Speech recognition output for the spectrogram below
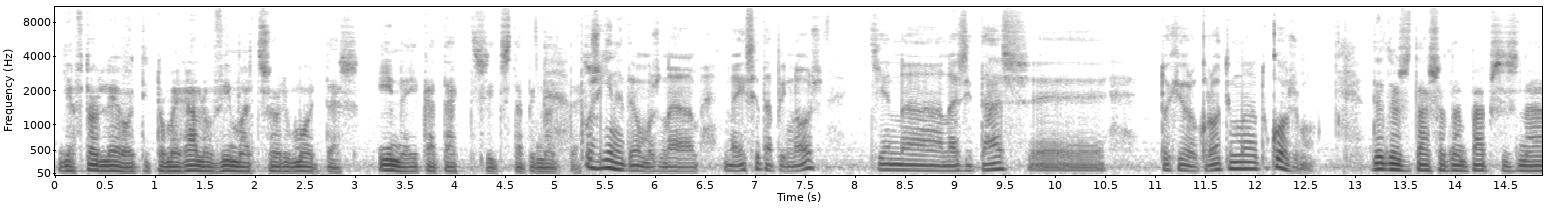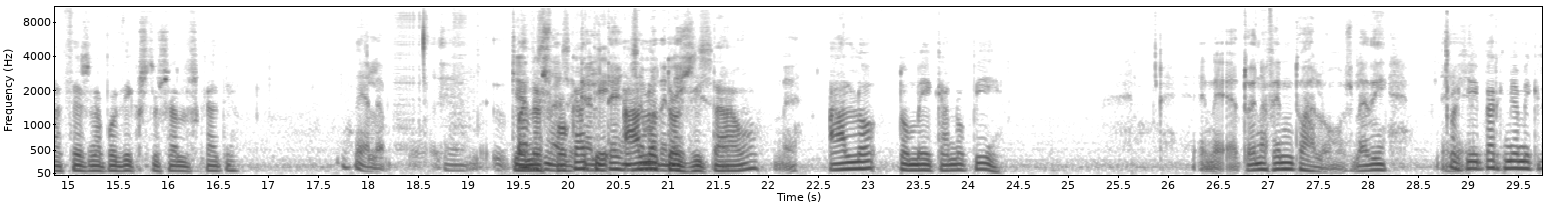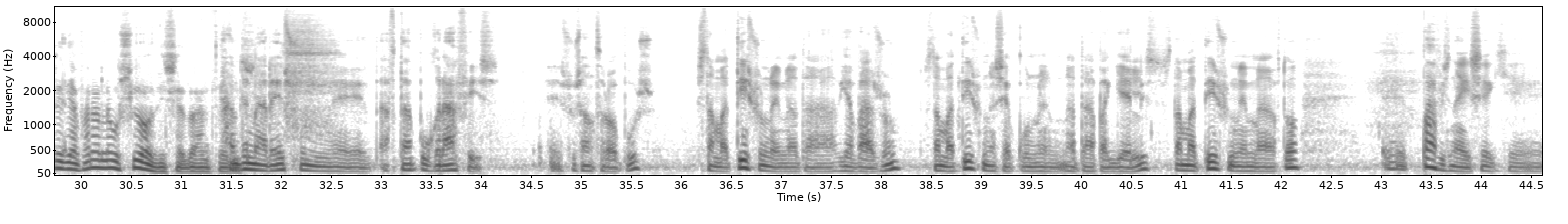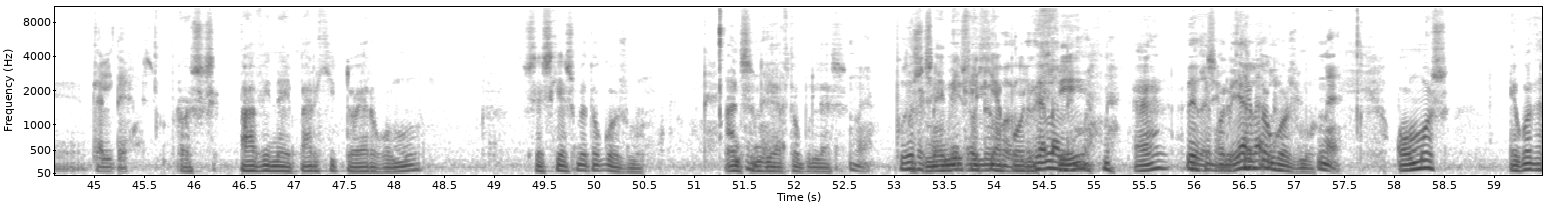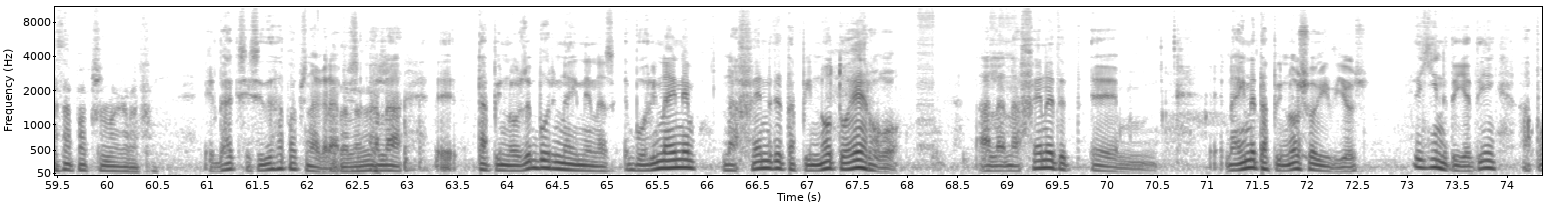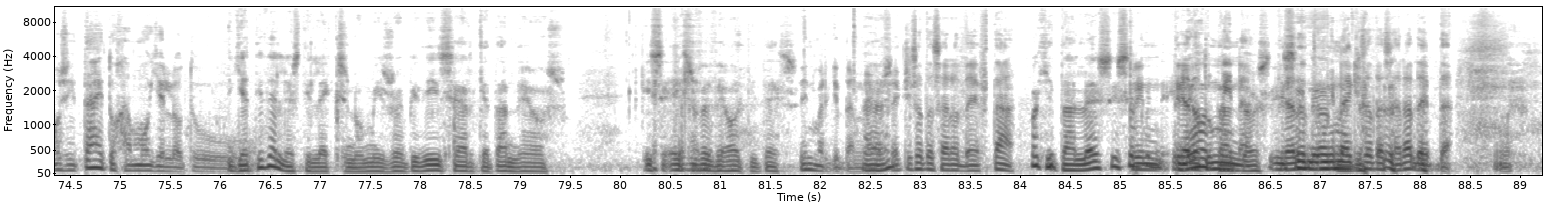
Γι' αυτό λέω ότι το μεγάλο βήμα της οριμότητας είναι η κατάκτηση της ταπεινότητας. Πώς γίνεται όμως να, να είσαι ταπεινός και να αναζητάς ε, το χειροκρότημα του κόσμου; Δεν το ζητάς όταν πάψεις να θες να αποδείξεις τους άλλους κάτι; Ναι, αλλά... Ε, Και πάβεις να σου πω είσαι κάτι, καλλιτέχνης άμα άλλο δεν το έχεις. ζητάω, Ναι. Άλλο το με ικανοποιεί. Ε, ναι, το ένα φέρνει το άλλο όμως. Δηλαδή, ε, Όχι, υπάρχει μια μικρή διαφορά, αλλά ουσιώδης εδώ αν θέλεις. αν δεν αρέσουν ε, αυτά που γράφεις ε, στους ανθρώπους, σταματήσουν να τα διαβάζουν, σταματήσουν να σε ακούνε να τα απαγγέλεις, σταματήσουν να αυτό, ε, πάβεις να είσαι και καλλιτέχνης. Πρόσεξε, πάβει να υπάρχει το έργο μου σε σχέση με τον κόσμο. Αν συμβεί αυτό που λες. Ναι. Που δεν θα σημαίνει συμβεί στο έχει λίγο, δηλαδή, αλλά απορριφθεί, λέμε, ναι. ε, Δεν θα έχει συμβεί, απορριφθεί αλλά- από τον κόσμο. Ναι. Όμως, εγώ δεν θα πάψω να γράφω. Εντάξει, εσύ δεν θα πάψεις να γράψεις, Καταλαβαίνεις. αλλά ε, ταπεινός δεν μπορεί να είναι ένας... ε, Μπορεί να είναι να φαίνεται ταπεινό το έργο, αλλά να φαίνεται... ε, να είναι ταπεινός ο ίδιος, δεν γίνεται, γιατί αποζητάει το χαμόγελο του... Γιατί δεν λες τη λέξη νομίζω, επειδή είσαι αρκετά νέος. Είσαι, έχεις βεβαιότητες. Δεν είμαι αρκετά Ε. νέος, έκλεισα τα 47. Όχι, τα λες, είσαι Πριν πι- 30 του μήνα. νεότατος, 30 είσαι του μήνα νεότατος. έκλεισα τα 47.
